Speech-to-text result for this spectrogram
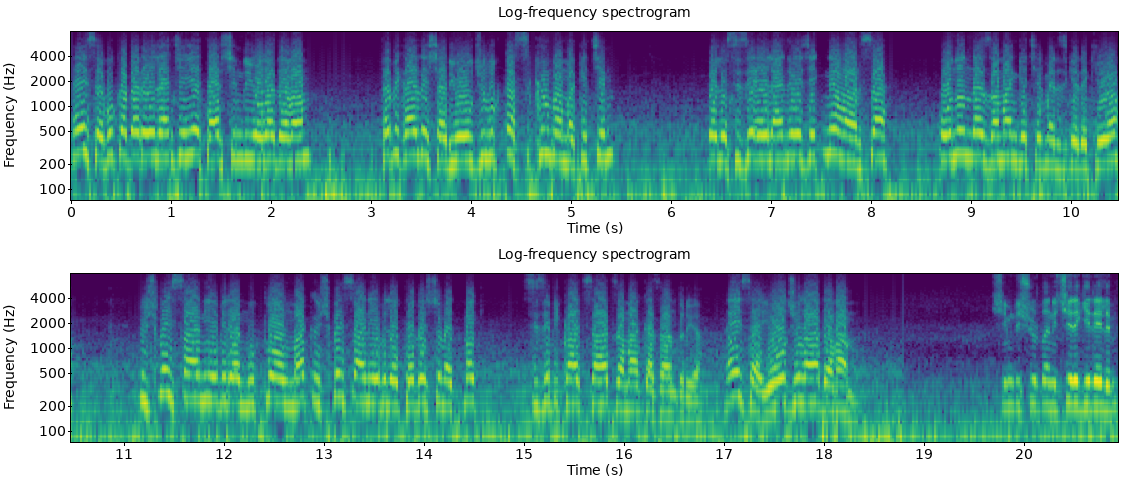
Neyse bu kadar eğlence yeter. Şimdi yola devam. Tabii kardeşler yolculukta sıkılmamak için böyle sizi eğlendirecek ne varsa onunla zaman geçirmeniz gerekiyor. 3-5 saniye bile mutlu olmak, 3-5 saniye bile tebessüm etmek sizi birkaç saat zaman kazandırıyor. Neyse yolculuğa devam. Şimdi şuradan içeri girelim.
